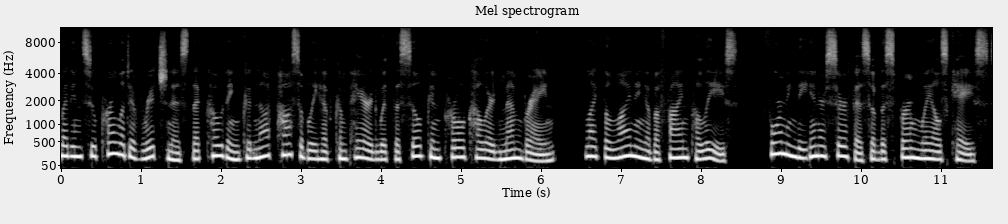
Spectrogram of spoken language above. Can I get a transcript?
but in superlative richness that coating could not possibly have compared with the silken pearl-colored membrane, like the lining of a fine pelisse, forming the inner surface of the sperm whale's case.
